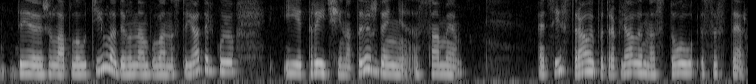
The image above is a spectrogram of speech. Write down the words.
де жила Плаутіла, де вона була настоятелькою, і тричі на тиждень саме ці страви потрапляли на стол сестер.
